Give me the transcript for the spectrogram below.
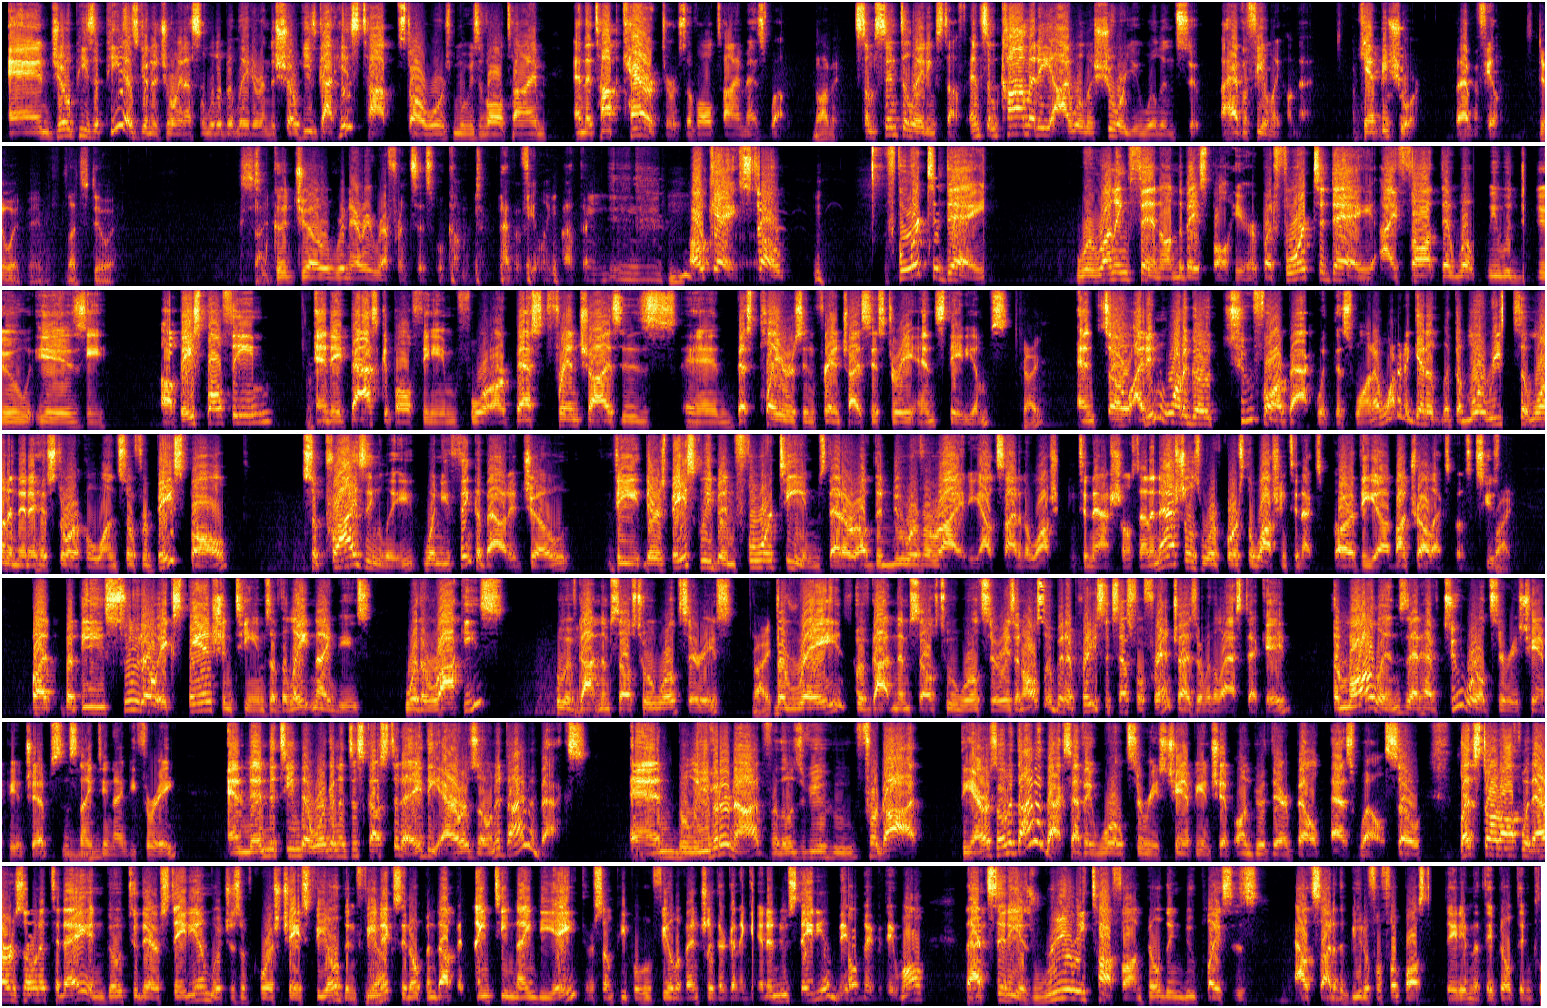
And Joe Pisapia is going to join us a little bit later in the show. He's got his top Star Wars movies of all time and the top characters of all time as well Love it. some scintillating stuff and some comedy i will assure you will ensue i have a feeling on that I can't be sure but i have a feeling Let's do it, baby. Let's do it. some good joe ranieri references will come to I have a feeling about that okay so for today we're running thin on the baseball here but for today i thought that what we would do is a, a baseball theme and a basketball theme for our best franchises and best players in franchise history and stadiums Okay. and so I didn't want to go too far back with this one. I wanted to get a, like a more recent one and then a historical one. So for baseball, surprisingly, when you think about it, Joe, the there's basically been four teams that are of the newer variety outside of the Washington Nationals. Now the Nationals were, of course, the Washington Ex or the uh, Montreal Expos. Excuse me. Right. But but the pseudo expansion teams of the late '90s were the Rockies, who have gotten themselves to a World Series Right. the Rays, who have gotten themselves to a World Series and also been a pretty successful franchise over the last decade. The Marlins, that have two World Series championships since Mhm. 1993. And then the team that we're going to discuss today, the Arizona Diamondbacks. And believe it or not, for those of you who forgot, the Arizona Diamondbacks have a World Series championship under their belt as well. So let's start off with Arizona today and go to their stadium, which is, of course, Chase Field in Phoenix. Yep. It opened up in 1998. There are some people who feel eventually they're going to get a new stadium. Maybe, maybe they won't. That city is really tough on building new places outside of the beautiful football stadium that they built in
